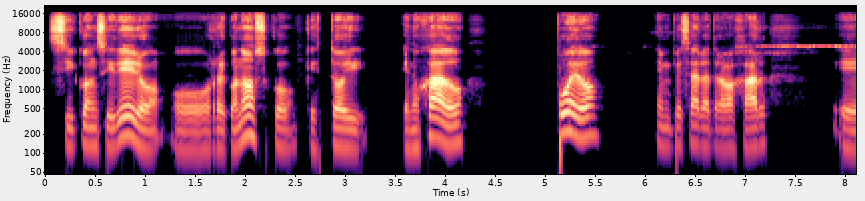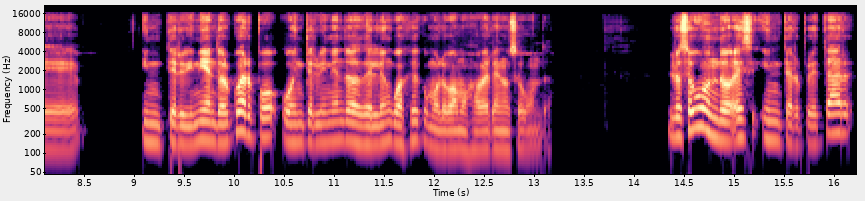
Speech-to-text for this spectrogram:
Si considero o reconozco que estoy enojado, puedo empezar a trabajar eh, interviniendo el cuerpo o interviniendo desde el lenguaje, como lo vamos a ver en un segundo. Lo segundo es interpretar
